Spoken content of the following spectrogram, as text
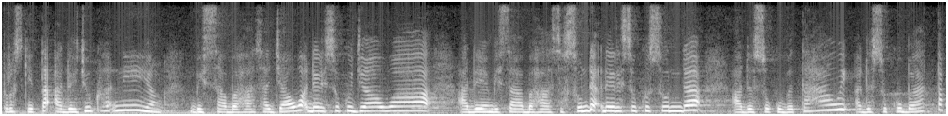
Terus kita ada juga nih yang bisa bahasa Jawa dari suku Jawa, ada yang bisa bahasa Sunda dari suku Sunda, ada suku Betawi, ada suku Batak.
